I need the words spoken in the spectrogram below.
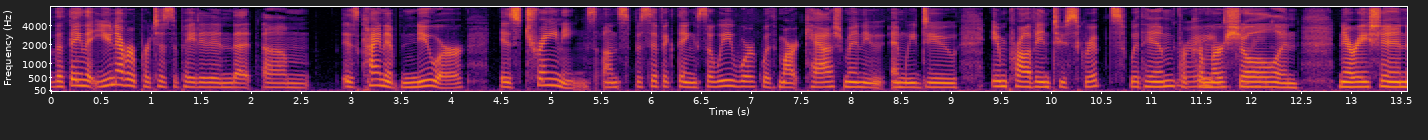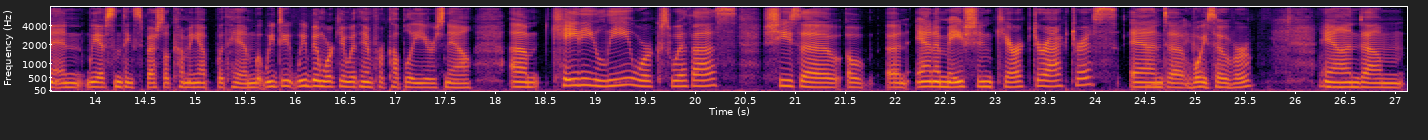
the thing that you never participated in that um, is kind of newer is trainings on specific things. So we work with Marc Cashman who, and we do improv into scripts with him for Great, commercial and narration and we have something special coming up with him. But we do we've been working with him for a couple of years now. Um, Katie Leigh works with us. She's a, a an animation character actress and uh, voiceover. And um,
